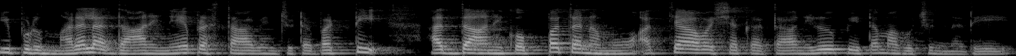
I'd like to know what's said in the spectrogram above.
ఇప్పుడు మరల దానినే ప్రస్తావించుట బట్టి అద్దాని గొప్పతనము అత్యావశ్యకత నిరూపితమగుచున్నది.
